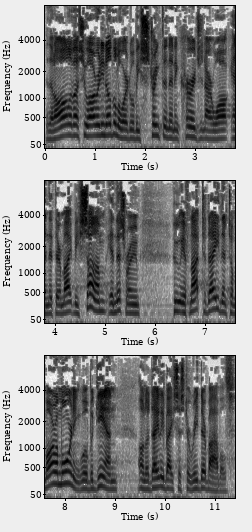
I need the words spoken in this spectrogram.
And that all of us who already know the Lord will be strengthened and encouraged in our walk and that there might be some in this room who, if not today, then tomorrow morning will begin on a daily basis to read their Bibles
